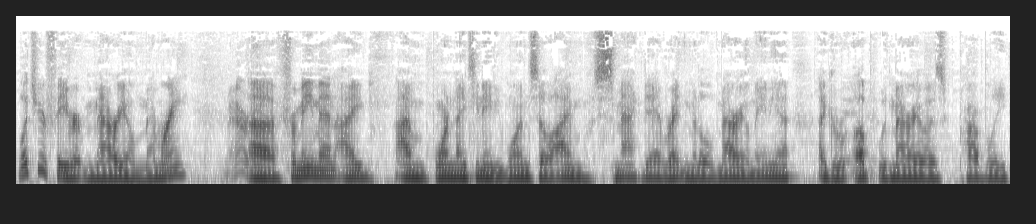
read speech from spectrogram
what's your favorite Mario memory? Mario. Uh, for me, man, I I'm born 1981, so I'm smack dab right in the middle of Mario mania. I grew up with Mario as probably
